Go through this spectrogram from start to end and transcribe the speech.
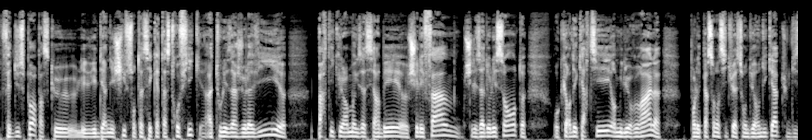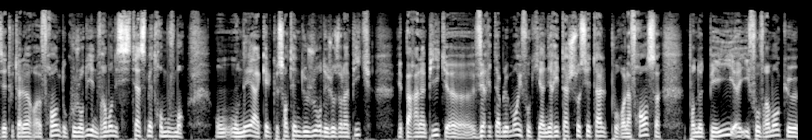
faites du sport parce que les, derniers chiffres sont assez catastrophiques à tous les âges de la vie, euh, particulièrement exacerbés euh, chez les femmes, chez les adolescentes, au cœur des quartiers, en milieu rural pour les personnes en situation de handicap, tu le disais tout à l'heure euh, Franck, donc aujourd'hui il y a une vraiment nécessité à se mettre en mouvement. On, est à quelques centaines de jours des Jeux Olympiques et Paralympiques, euh, véritablement il faut qu'il y ait un héritage sociétal pour la France, pour notre pays, il faut vraiment que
